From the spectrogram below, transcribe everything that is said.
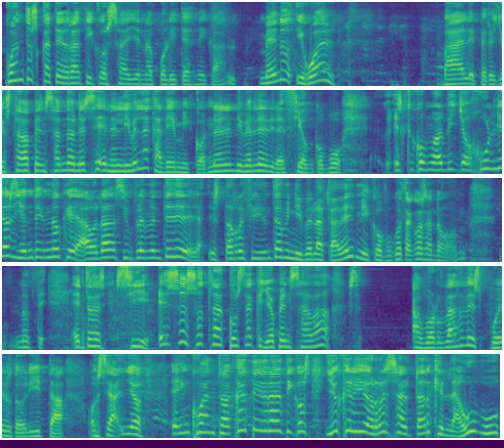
¿cuántos catedráticos hay en la Politécnica? Menos, igual. Vale, pero yo estaba pensando en ese, en el nivel académico, no en el nivel de dirección. Como es que como has dicho Julia, yo entiendo que ahora simplemente estás refiriendo a mi nivel académico, porque otra cosa no, no te. Entonces, sí, eso es otra cosa que yo pensaba abordar después, Dorita. O sea, yo, en cuanto a catedráticos, yo he querido resaltar que en la UBU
